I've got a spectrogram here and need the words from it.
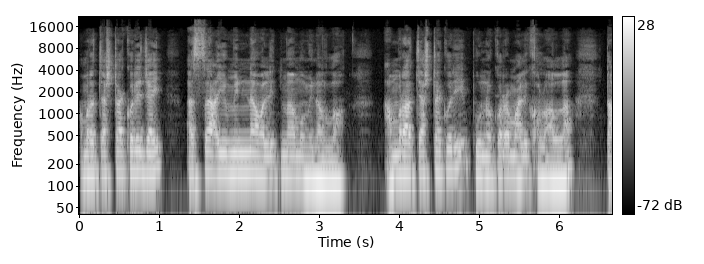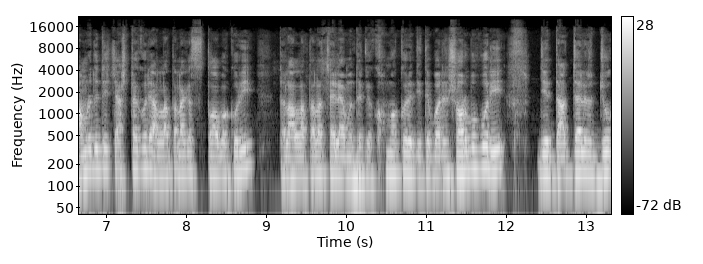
আমরা চেষ্টা করে যাই। আল্লাহ আমরা চেষ্টা করি পূর্ণ করার মালিক হলো আল্লাহ। তো আমরা যদি চেষ্টা করি আল্লাহ তালাকে তবা করি, তাহলে আল্লাহ তালা চাইলে আমাদেরকে ক্ষমা করে দিতে পারেন। সর্বোপরি যে দাজ্জালের যুগ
